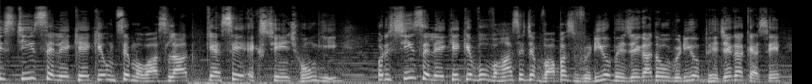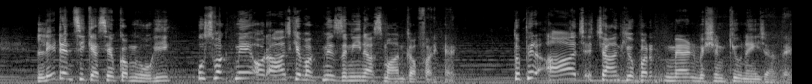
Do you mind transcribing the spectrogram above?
इस चीज़ से लेके कि उनसे मवासलात कैसे एक्सचेंज होंगी और इस चीज़ से लेके कि वो वहाँ से जब वापस वीडियो भेजेगा तो वो वीडियो भेजेगा कैसे? लेटेंसी कैसे कम होगी? उस वक्त में और आज के वक्त में ज़मीन आसमान का फ़र्क है। तो फिर आज चाँद के ऊपर मैन मिशन क्यों नहीं जाते?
